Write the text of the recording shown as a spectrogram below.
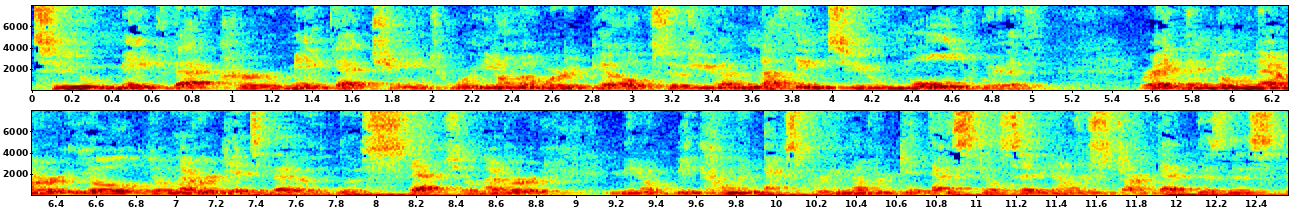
to make that curve, make that change, where you don't know where to go. So if you have nothing to mold with, right, then you'll never you'll you'll never get to that, those steps. You'll never you know become an expert. You'll never get that skill set. You'll never start that business,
